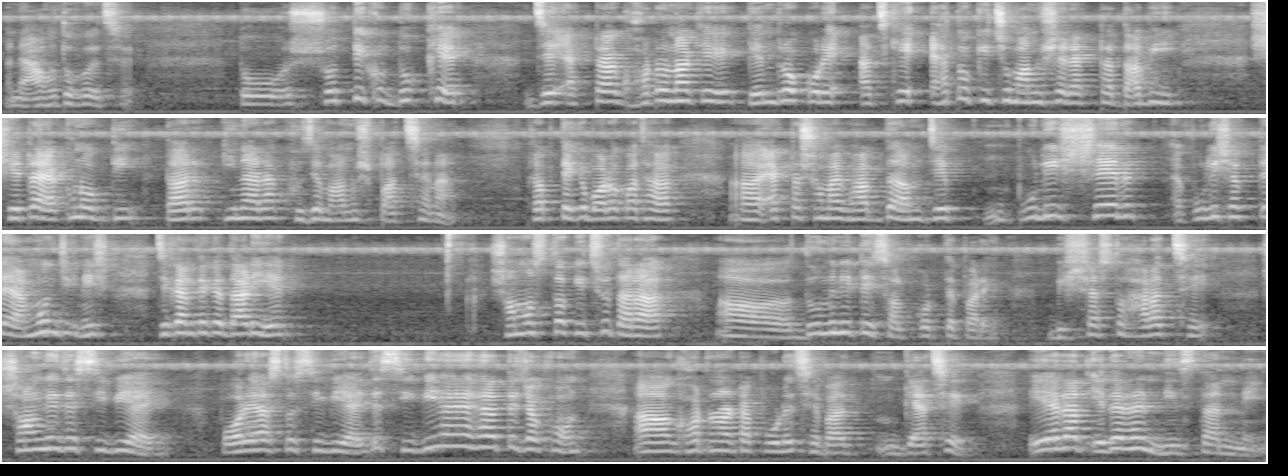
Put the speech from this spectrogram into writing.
মানে আহত হয়েছে। তো সত্যি খুব দুঃখের যে একটা ঘটনাকে কেন্দ্র করে আজকে এত কিছু মানুষের একটা দাবি, সেটা এখনও অবধি তার কিনারা খুঁজে মানুষ পাচ্ছে না। সব থেকে বড় কথা একটা সময় ভাবতাম যে পুলিশের, পুলিশ একটা এমন জিনিস যেখান থেকে দাঁড়িয়ে সমস্ত কিছু তারা দু মিনিটেই সলভ করতে পারে। বিশ্বাস তো হারাচ্ছে। সঙ্গে যে সিবিআই, পরে আসতো সিবিআই। যে সিবিআই হাতে যখন ঘটনাটা পড়েছে বা গেছে, এরা, এদের নিস্তার নেই।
